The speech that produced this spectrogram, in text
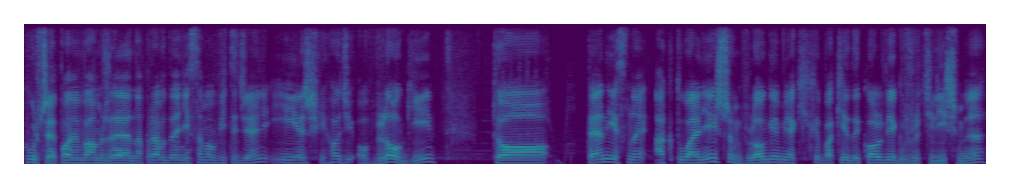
Kurczę, powiem Wam, że naprawdę niesamowity dzień i jeśli chodzi o vlogi, to ten jest najaktualniejszym vlogiem, jaki chyba kiedykolwiek wrzuciliśmy,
